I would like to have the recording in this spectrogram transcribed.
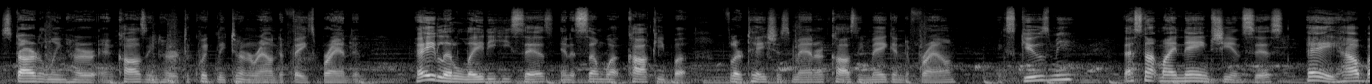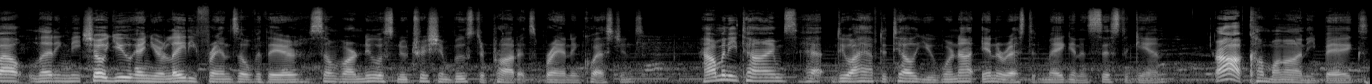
startling her and causing her to quickly turn around to face Brandon. Hey, little lady, he says in a somewhat cocky but flirtatious manner, causing Megan to frown. Excuse me? That's not my name, she insists. Hey, how about letting me show you and your lady friends over there some of our newest nutrition booster products? Brandon questions. How many times ha- do I have to tell you we're not interested? Megan insists again. Ah, come on, he begs.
